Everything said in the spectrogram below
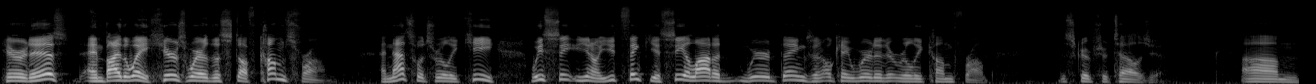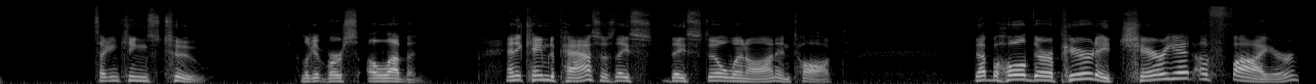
Here it is. And by the way, here's where this stuff comes from. And that's what's really key. We see, you know, you think you see a lot of weird things, and okay, where did it really come from? The Scripture tells you. Um, 2 Kings 2. Look at verse 11. And it came to pass, as they, they still went on and talked, that behold, there appeared a chariot of fire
